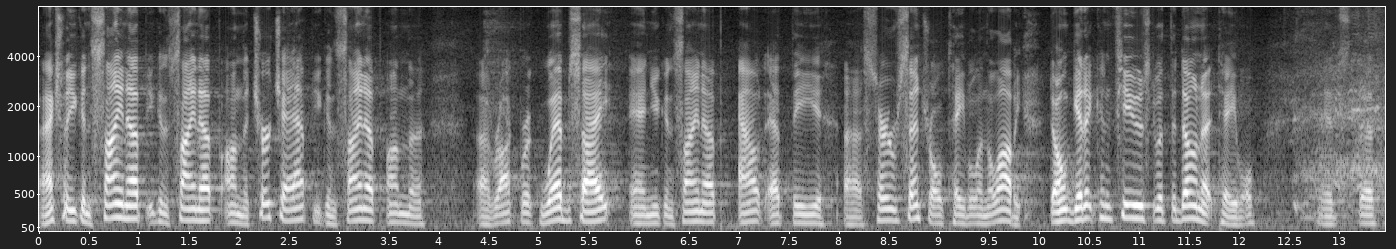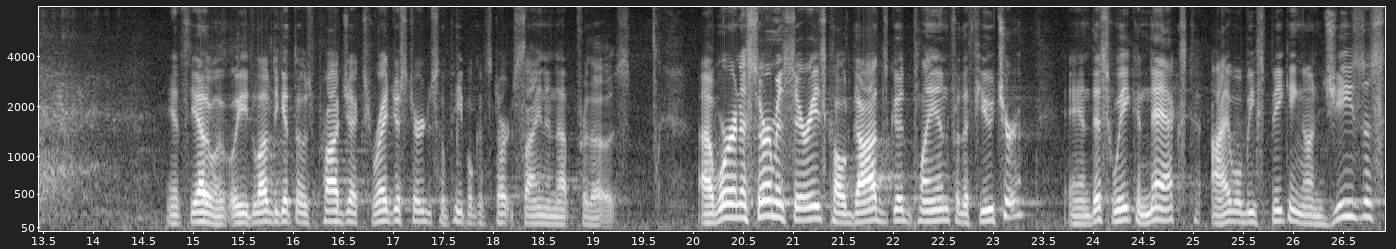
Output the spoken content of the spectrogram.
actually, you can sign up. You can sign up on the church app. You can sign up on the uh, Rockbrook website, and you can sign up out at the uh, Serve Central table in the lobby. Don't get it confused with the donut table. It's the it's the other one. We'd love to get those projects registered so people can start signing up for those. Uh, we're in a sermon series called God's Good Plan for the Future. And this week and next, I will be speaking on Jesus'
